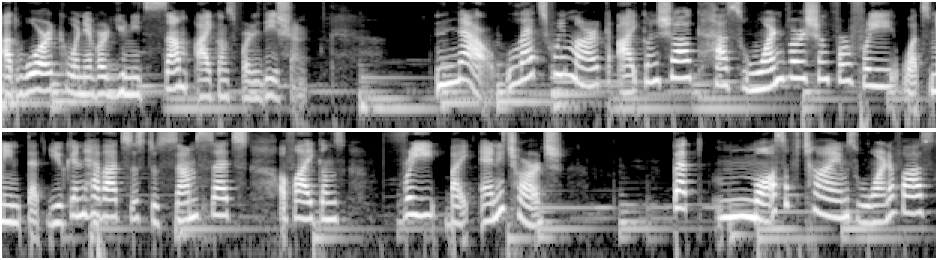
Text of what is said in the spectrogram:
at work whenever you need some icons for edition. Now, let's remark Iconshock has one version for free, what means that you can have access to some sets of icons free by any charge. But most of times, one of us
